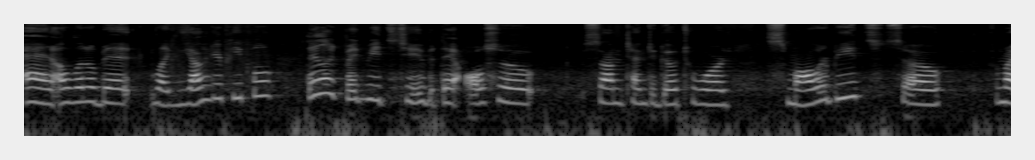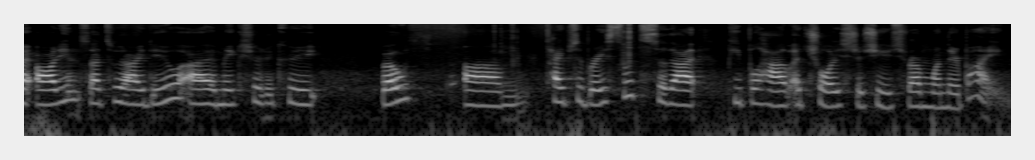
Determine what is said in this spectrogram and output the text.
and a little bit like younger people, they like big beads too, but they also some tend to go toward smaller beads. So for my audience, that's what I do. I make sure to create both um, types of bracelets so that people have a choice to choose from when they're buying.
